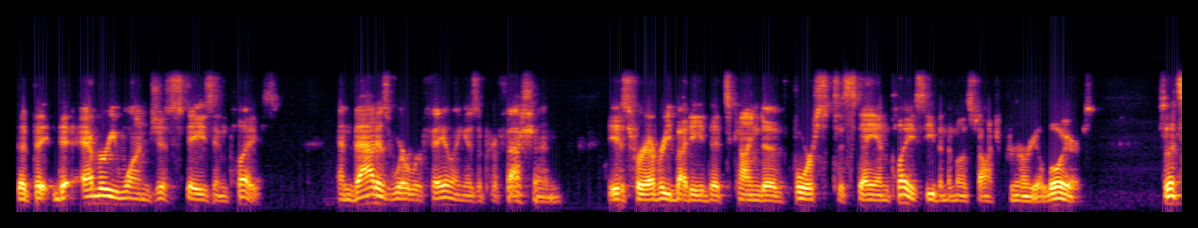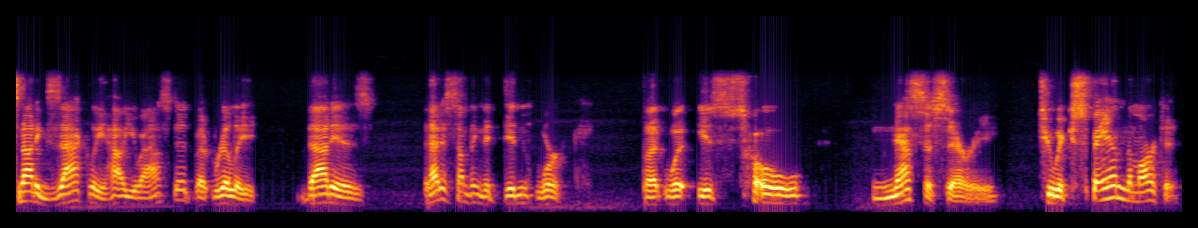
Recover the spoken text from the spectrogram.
that, the, that everyone just stays in place. And that is where we're failing as a profession is for everybody that's kind of forced to stay in place, even the most entrepreneurial lawyers. So that's not exactly how you asked it, but really that is that is something that didn't work, but what is so necessary to expand the market.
